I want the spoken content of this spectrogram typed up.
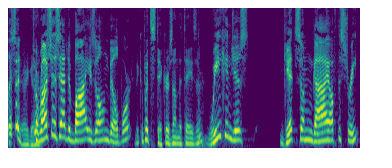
listen. Good. DeRusha's had to buy his own billboard. We could put stickers on the taser. we can just get some guy off the street.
